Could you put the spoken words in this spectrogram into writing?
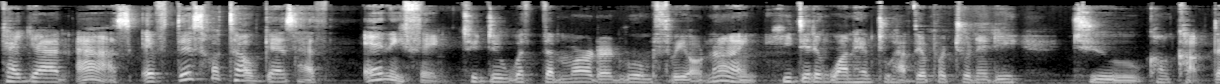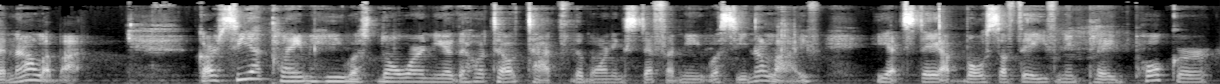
Kayan asked if this hotel guest had anything to do with the murdered room 309. He didn't want him to have the opportunity to concoct an alibi. Garcia claimed he was nowhere near the hotel TAC the morning Stephany was seen alive. He had stayed up most of the evening playing poker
